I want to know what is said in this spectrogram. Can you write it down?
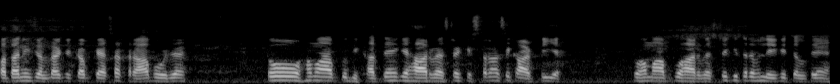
पता नहीं चलता कि कब कैसा ख़राब हो जाए। तो हम आपको दिखाते हैं कि हारवेस्टर किस तरह से काटती है। तो हम आपको हारवेस्टर की तरफ़ लेके चलते हैं।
